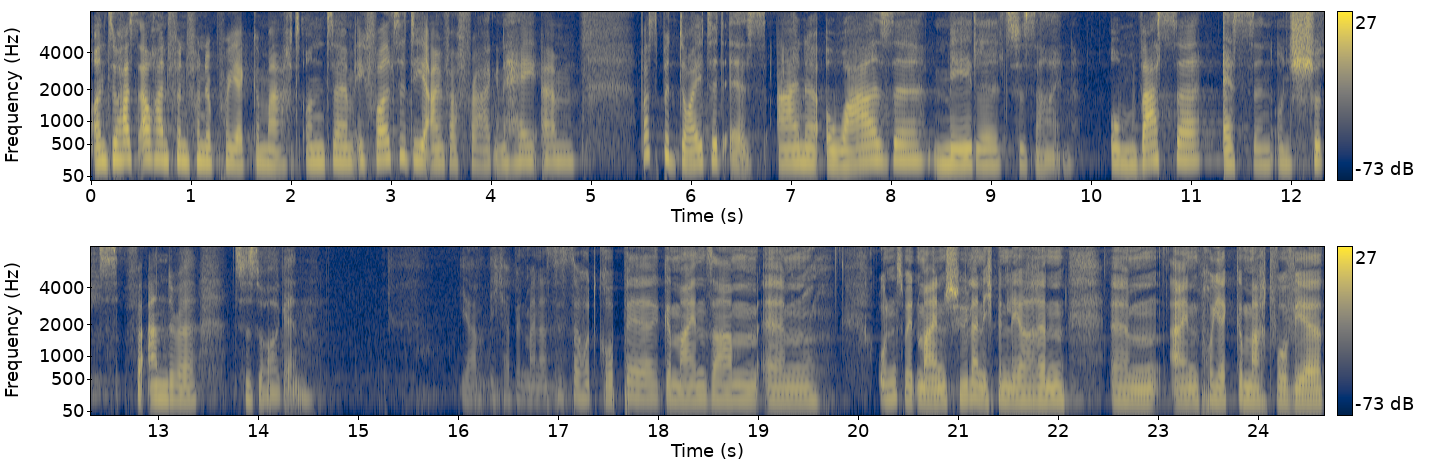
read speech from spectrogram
Und du hast auch ein 500-Projekt gemacht. Und ähm, ich wollte dir einfach fragen, hey, ähm, was bedeutet es, eine Oase-Mädel zu sein, um Wasser, Essen und Schutz für andere zu sorgen? Ja, ich habe in meiner Sisterhood-Gruppe gemeinsam ähm, und mit meinen Schülern, ich bin Lehrerin, ähm, ein Projekt gemacht, wo wir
